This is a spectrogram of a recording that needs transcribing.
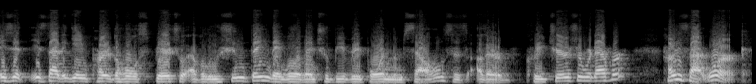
is it is that again part of the whole spiritual evolution thing? They will eventually be reborn themselves as other creatures or whatever? How does that work?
